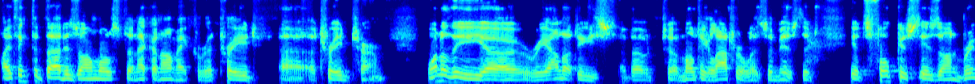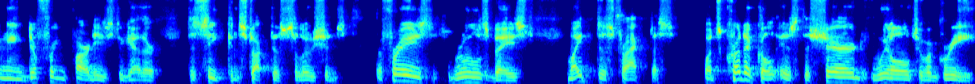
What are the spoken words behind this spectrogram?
I think that that is almost an economic or a trade uh, a trade term. One of the uh, realities about uh, multilateralism is that its focus is on bringing differing parties together to seek constructive solutions. The phrase rules-based might distract us. What's critical is the shared will to agree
